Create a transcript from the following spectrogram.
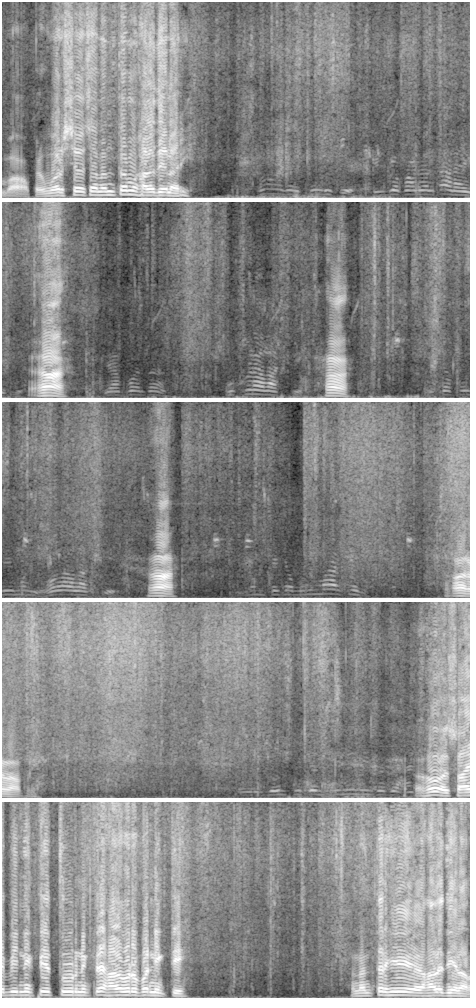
बापरे वर्षाच्या नंतर मग हळद येणारी. हा हां हां. हा. हा. अरे बापरे. हो सोयाबीन निघते तूर निघते हळद पण निघते. नंतर हे हळद येणार.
